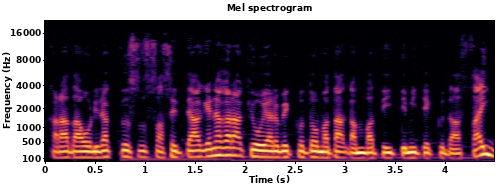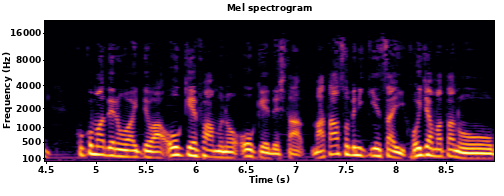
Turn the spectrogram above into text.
体をリラックスさせてあげながら、今日やるべきことをまた頑張っていってみてください。ここまでのお相手は OK ファームの OK でした。また遊びに来んさい。ほいじゃまたの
